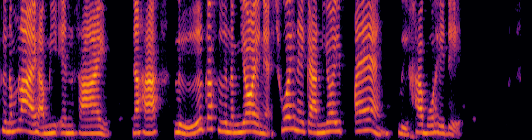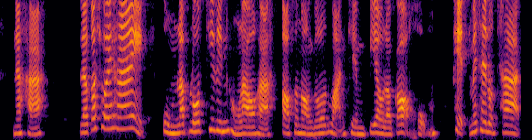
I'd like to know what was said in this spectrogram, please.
คือน้ำลายค่ะมีเอนไซม์นะคะหรือก็คือน้ำย่อยเนี่ยช่วยในการย่อยแป้งหรือคาร์โบไฮเดรตนะคะ แล้วก็ช่วยให้ ปุ่มรับรสที่ลิ้นของเราค่ะ ตอบสนองกับรสหวานเค็มเปรี้ยวแล้วก็ขมเผ็ดไม่ใช่รสชาติ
